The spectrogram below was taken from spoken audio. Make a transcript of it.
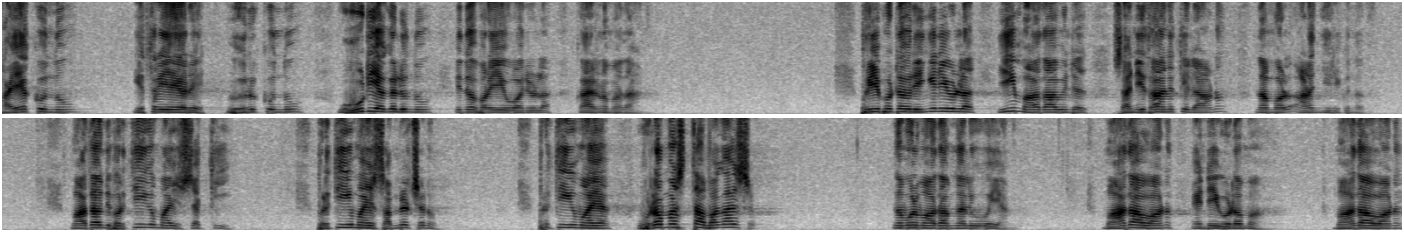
ഭയക്കുന്നു എത്രയേറെ വെറുക്കുന്നു ഊടിയകലുന്നു എന്ന് പറയുവാനുള്ള കാരണം അതാണ്. പ്രിയപ്പെട്ടവർ ഇങ്ങനെയുള്ള ഈ മാതാവിന്റെ സന്നിധാനത്തിലാണ് നമ്മൾ അണഞ്ഞിരിക്കുന്നത്. മാതാവിന്റെ പ്രത്യേകമായ ശക്തി പ്രത്യേകമായ സംരക്ഷണം പ്രത്യേകമായ ഉടമസ്ഥ അവകാശം നമ്മൾ മാതാവ് നൽകുകയാണ്. മാതാവാണ് എന്റെ ഉടമ. മാതാവാണ്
